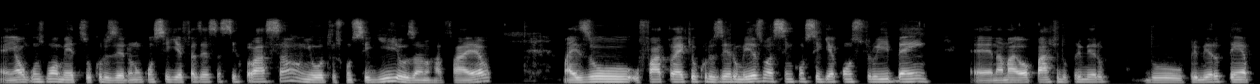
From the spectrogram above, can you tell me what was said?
Em alguns momentos o Cruzeiro não conseguia fazer essa circulação, em outros conseguia, usando o Rafael, mas o, o fato é que o Cruzeiro mesmo assim conseguia construir bem é, na maior parte do primeiro, do primeiro tempo,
